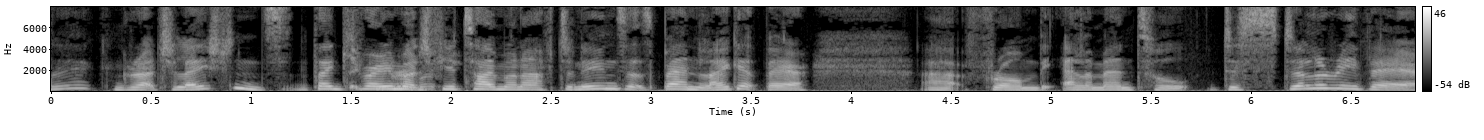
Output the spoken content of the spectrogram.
Yeah, congratulations. Thank, Thank you very, you very much, much, for your time on afternoons. That's Ben Leggett there uh, from the Elemental Distillery there.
